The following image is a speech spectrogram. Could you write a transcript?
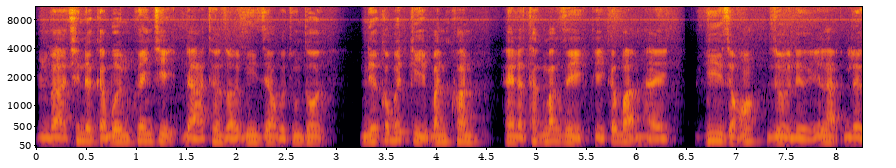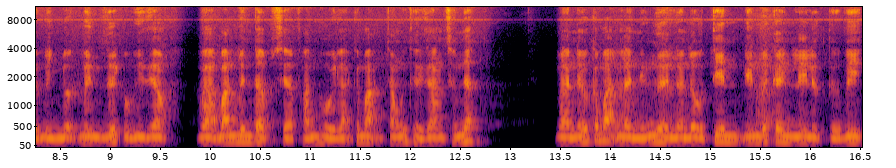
Và xin được cảm ơn quý anh chị đã theo dõi video của chúng tôi. Nếu có bất kỳ băn khoăn hay là thắc mắc gì thì các bạn hãy ghi rõ rồi để ý lại lời bình luận bên dưới của video và ban biên tập sẽ phản hồi lại các bạn trong cái thời gian sớm nhất. Và nếu các bạn là những người lần đầu tiên đến với kênh Lê Lực Tử Vi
